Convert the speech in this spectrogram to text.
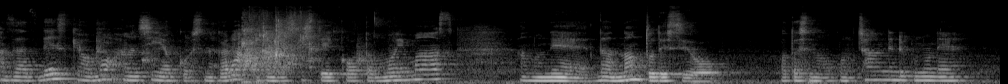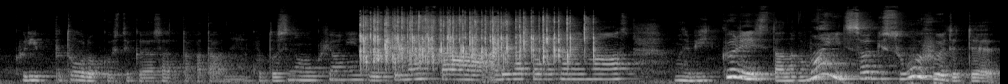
あずあずです。今日も半身浴をしながらお話ししていこうと思います。あのねななんとですよ。私のこのチャンネルのねクリップ登録してくださった方がね今年の目標人数いきました。ありがとうございます。もうねびっくりした。なんか毎日最近すごい増えてて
